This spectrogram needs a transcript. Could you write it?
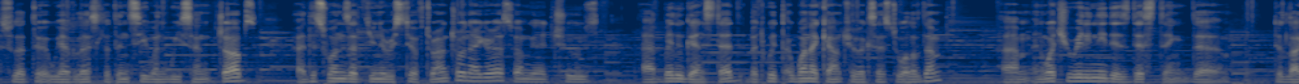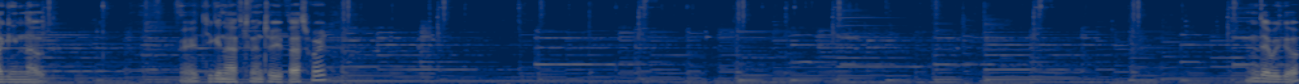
so that uh, we have less latency when we send jobs. Uh, this one's at University of Toronto, Niagara, so I'm going to choose uh, Beluga instead, but with one account you have access to all of them. Um, and what you really need is this thing, the, the logging node. Right, you're to have to enter your password. and there we go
